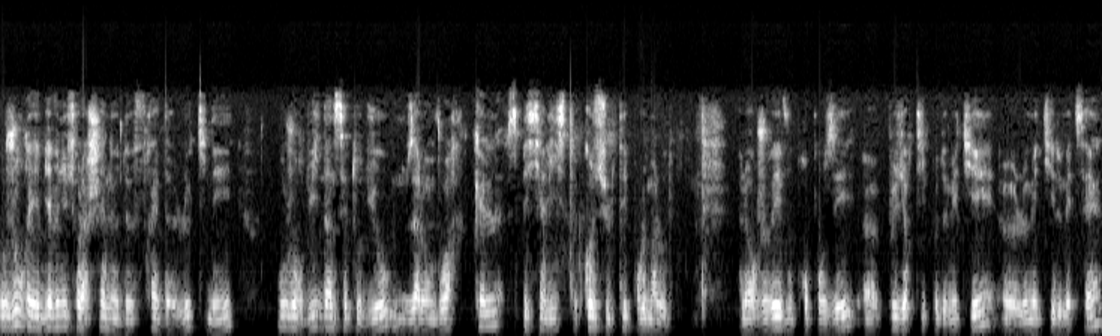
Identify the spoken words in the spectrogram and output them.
Bonjour et bienvenue sur la chaîne de Fred Le Kiné. Aujourd'hui, dans cet audio, nous allons voir quel spécialiste consulter pour le mal au dos. Alors, je vais vous proposer euh, plusieurs types de métiers, euh, le métier de médecin,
